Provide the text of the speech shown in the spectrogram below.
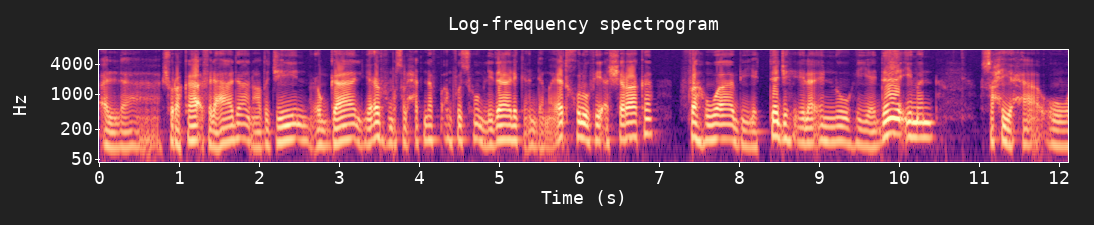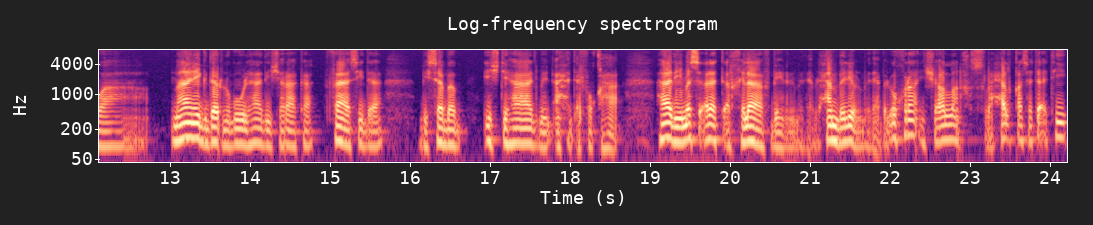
الشركاء في العادة ناضجين عقال يعرفوا في أنفسهم لذلك عندما يدخلوا في الشراكة فهو بيتجه إلى أنه هي دائما صحيحة وما نقدر نقول هذه شراكة فاسدة بسبب اجتهاد من أحد الفقهاء. هذه مسألة الخلاف بين المذهب الحنبلي والمذاهب الأخرى. إن شاء الله نخصص لها حلقة ستأتي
